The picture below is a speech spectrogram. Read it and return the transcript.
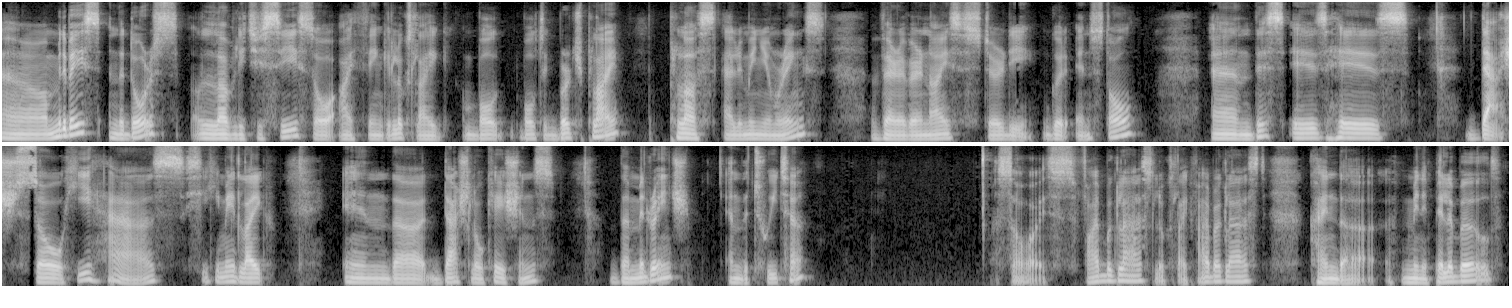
Uh, mid bass in the doors, lovely to see. So I think it looks like Bal Baltic birch ply plus aluminium rings. Very, very nice, sturdy, good install. And this is his dash. So he has, see, he made like in the dash locations, the mid-range and the tweeter so it's fiberglass, looks like fiberglass, kind of mini pillar build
